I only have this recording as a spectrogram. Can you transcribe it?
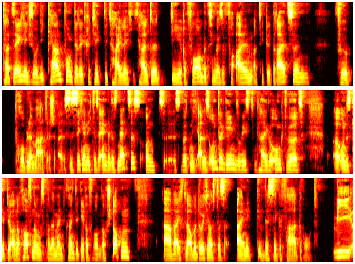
Tatsächlich so die Kernpunkte der Kritik, die teile ich. Ich halte die Reform beziehungsweise vor allem Artikel 13 für problematisch. Also es ist sicher nicht das Ende des Netzes und es wird nicht alles untergehen, so wie es zum Teil geunkt wird. Äh, und es gibt ja auch noch Hoffnung, das Parlament könnte die Reform noch stoppen. Aber ich glaube durchaus, dass eine gewisse Gefahr droht. Wie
